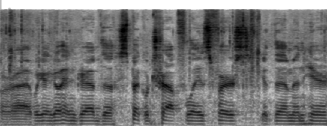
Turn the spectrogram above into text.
Alright, we're gonna go ahead and grab the speckled trout fillets first. Get them in here.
